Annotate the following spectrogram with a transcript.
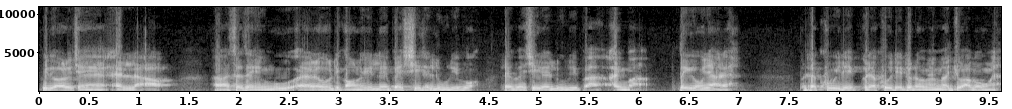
ပြီးတော့လို့ချင်းအလက်အောက်အာစစ်စိမ်မှုအဲ့လိုဒီကောင်လေး level ရှိတဲ့လူတွေပေါ့ level ရှိတဲ့လူတွေပါအဲ့မှာသိကုန်ရတယ်ဗတက်ခွေးတွေဗတက်ခွေးတွေတော်တော်များများကြွကုန်တယ်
